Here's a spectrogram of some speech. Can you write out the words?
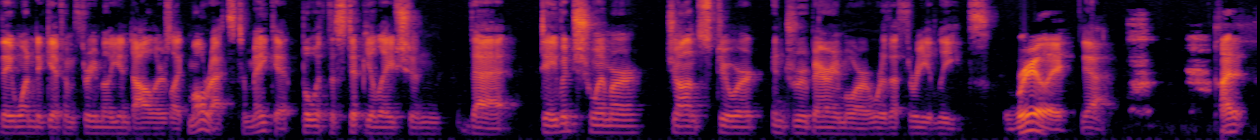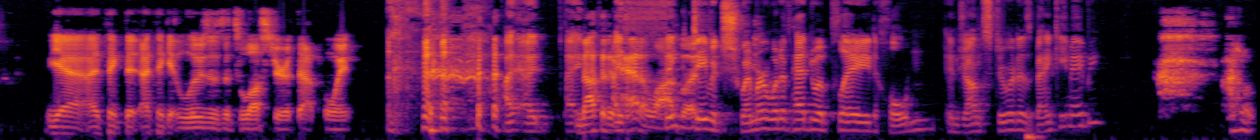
they wanted to give him three million dollars like Mallrats to make it, but with the stipulation that David Schwimmer, Jon Stewart, and Drew Barrymore were the three leads. really, Yeah. I yeah, I think that I think it loses its luster at that point. I, I, I Not that it I had a lot, I think but- David Schwimmer would have had to have played Holden and Jon Stewart as Banky, maybe. I don't.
